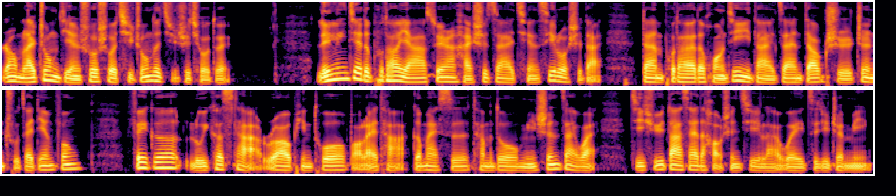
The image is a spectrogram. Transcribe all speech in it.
让我们来重点说说其中的几支球队。零零届的葡萄牙虽然还是在前 C 罗时代，但葡萄牙的黄金一代在当时正处在巅峰。飞哥、鲁伊科斯塔、若奥平托、保莱塔、戈麦斯，他们都名声在外，急需大赛的好成绩来为自己证明。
